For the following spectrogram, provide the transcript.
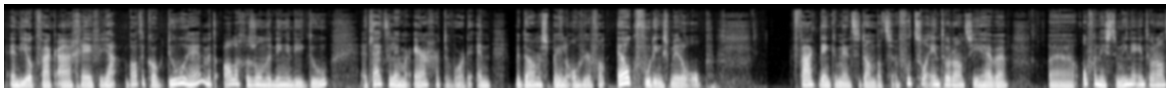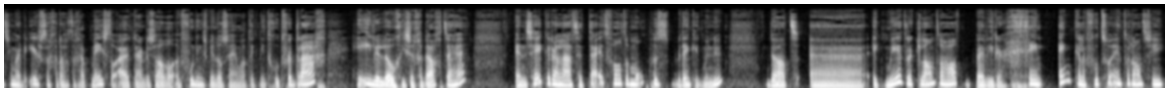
En die ook vaak aangeven, ja, wat ik ook doe, hè, met alle gezonde dingen die ik doe, het lijkt alleen maar erger te worden. En mijn darmen spelen ongeveer van elk voedingsmiddel op. Vaak denken mensen dan dat ze een voedselintolerantie hebben uh, of een histamine-intolerantie. Maar de eerste gedachte gaat meestal uit naar er zal wel een voedingsmiddel zijn wat ik niet goed verdraag. Hele logische gedachte, hè? En zeker de laatste tijd valt het me op, dus bedenk ik me nu, dat uh, ik meerdere klanten had bij wie er geen enkele voedselintolerantie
